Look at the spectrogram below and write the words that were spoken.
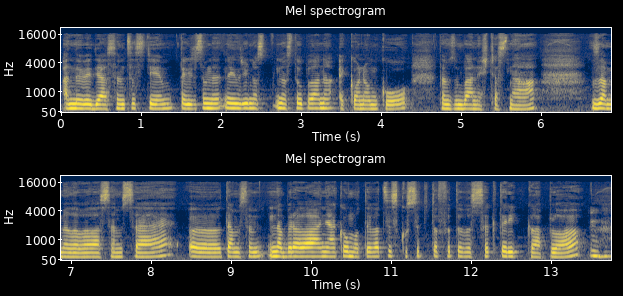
a nevěděla jsem, co s tím, takže jsem nejdřív nastoupila na ekonomku, tam jsem byla nešťastná Zamilovala jsem se, uh, tam jsem nabrala nějakou motivaci zkusit to fotovose, který klaplo. Mm-hmm.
